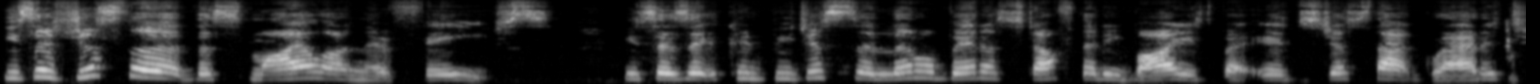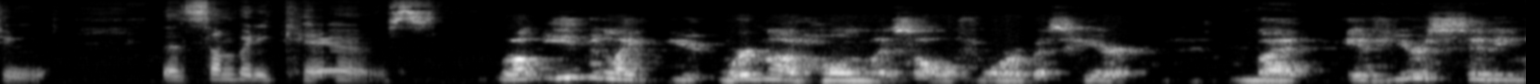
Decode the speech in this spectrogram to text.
he says just the the smile on their face. He says it can be just a little bit of stuff that he buys, but it's just that gratitude that somebody cares. Well, even like you, we're not homeless, all four of us here. But if you're sitting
